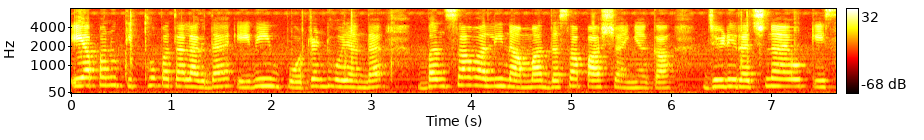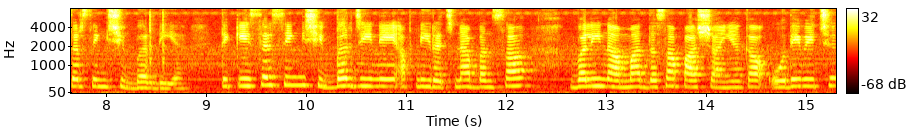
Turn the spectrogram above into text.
ਇਹ ਆਪਾਂ ਨੂੰ ਕਿੱਥੋਂ ਪਤਾ ਲੱਗਦਾ ਹੈ? ਇਹ ਵੀ ਇੰਪੋਰਟੈਂਟ ਹੋ ਜਾਂਦਾ ਹੈ। ਬੰਸਾ ਵਾਲੀ ਨਾਮਾ ਦਸਾਂ ਪਾਤਸ਼ਾਹੀਆਂ ਕਾ ਜਿਹੜੀ ਰਚਨਾ ਹੈ ਉਹ ਕੇਸਰ ਸਿੰਘ ਛਿੱਬਰ ਦੀ ਹੈ। ਤੇ ਕੇਸਰ ਸਿੰਘ ਛਿੱਬਰ ਜੀ ਨੇ ਆਪਣੀ ਰਚਨਾ ਬੰਸਾ ਵਲੀਨਾਮਾ ਦਸਾਂ ਪਾਤਸ਼ਾਹੀਆਂ ਕਾ ਉਹਦੇ ਵਿੱਚ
